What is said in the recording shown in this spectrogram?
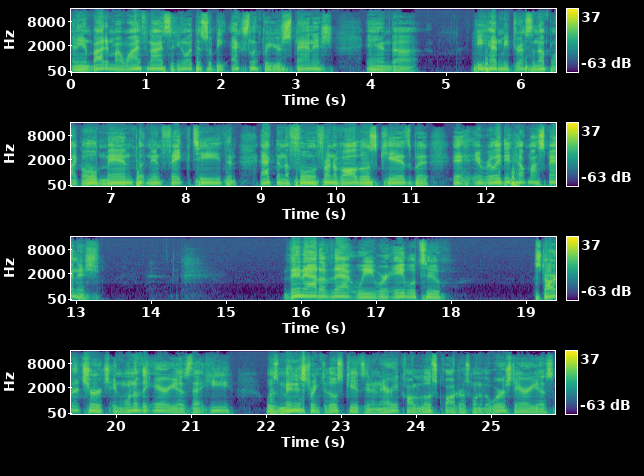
and he invited my wife and I. said, "You know what? This would be excellent for your Spanish." And uh, he had me dressing up like old men, putting in fake teeth, and acting a fool in front of all those kids. But it, it really did help my Spanish. Then, out of that, we were able to start a church in one of the areas that he was ministering to those kids in an area called Los Cuadros, one of the worst areas.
